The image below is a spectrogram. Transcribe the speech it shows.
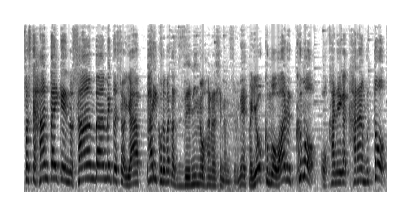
そして反対意見の3番目としては、やっぱりこれまた銭の話なんですよね。まあ、良くも悪くも、お金が絡むと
